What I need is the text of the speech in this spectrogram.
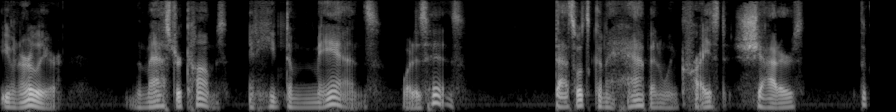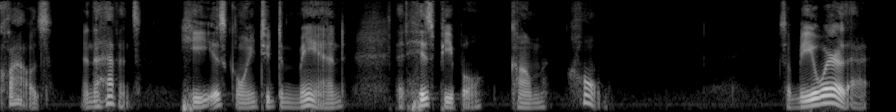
even earlier. The master comes and he demands what is his. That's what's going to happen when Christ shatters the clouds and the heavens he is going to demand that his people come home. So be aware of that.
